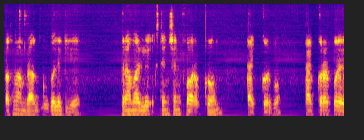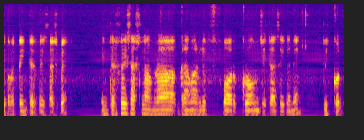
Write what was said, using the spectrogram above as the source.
প্রথমে আমরা গুগলে গিয়ে Grammarly extension for Chrome type করব। টাইপ করার পর এরকম একটা ইন্টারফেস আসবে। ইন্টারফেস আসলে আমরা গ্রামার গ্রামারলি ফর ক্রোম যেটা আছে এখানে ক্লিক করব।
